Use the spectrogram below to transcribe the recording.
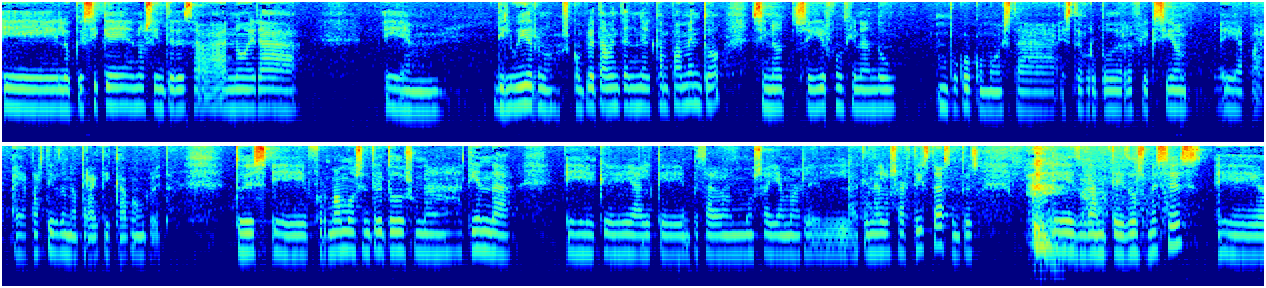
Eh, lo que sí que nos interesaba no era em, diluirnos completamente en el campamento, sino seguir funcionando un poco como esta, este grupo de reflexión eh, a, partir de una práctica concreta. Entonces, eh, formamos entre todos una tienda eh, que al que empezáramos a llamarle la tienda de los artistas. Entonces, eh, durante dos meses. Eh,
